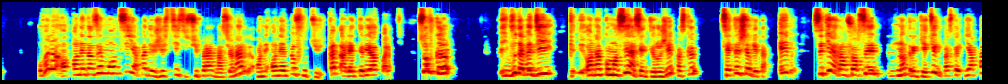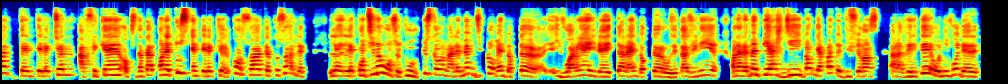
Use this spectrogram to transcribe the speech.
voilà, on, est dans un monde, s'il n'y a pas de justice supranationale, on est, on est un peu foutu. Quand à l'intérieur, voilà. Sauf que, vous avez dit, on a commencé à s'interroger parce que c'est un chef d'État. Et ce qui a renforcé notre inquiétude, parce qu'il n'y a pas d'intellectuels africains, occidentaux, on est tous intellectuels, qu'on soit, quel que soit les, continents où on se trouve, puisqu'on a les mêmes diplômes, un docteur ivoirien, il est un docteur aux États-Unis, on a les mêmes PhD, donc il n'y a pas de différence à la vérité au niveau des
